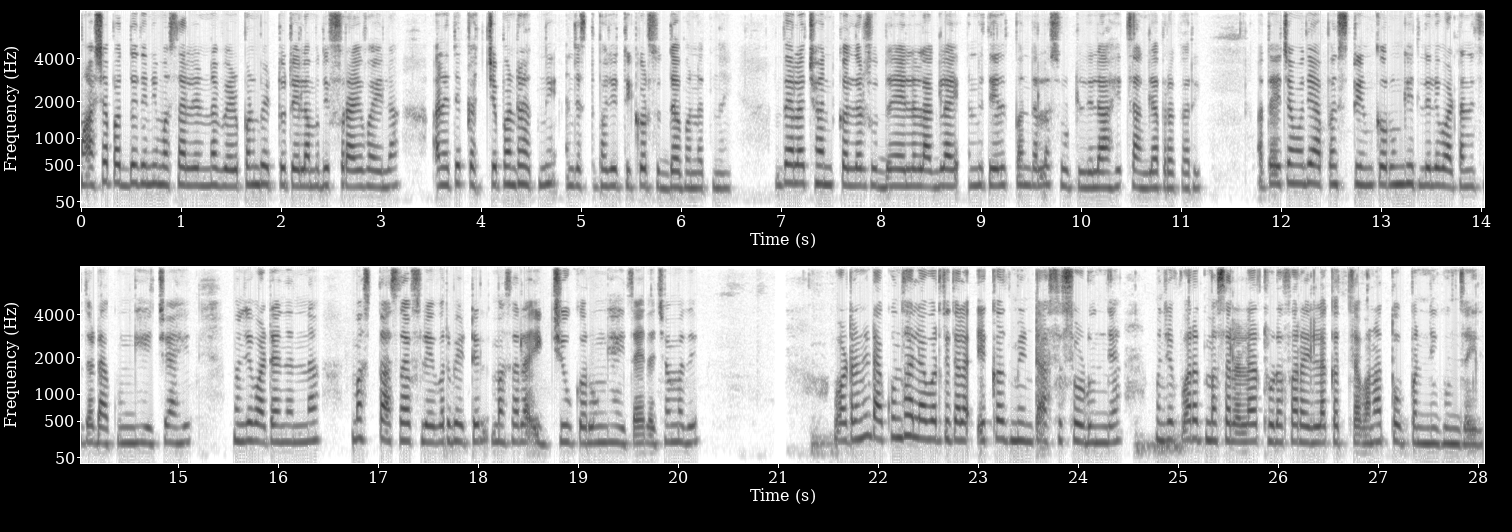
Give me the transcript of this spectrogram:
मग अशा पद्धतीने मसाल्यांना वेळ पण भेटतो तेलामध्ये फ्राय व्हायला आणि ते कच्चे पण राहत नाही आणि जास्त भाजी तिखटसुद्धा बनत नाही. त्याला छान कलरसुद्धा यायला लागला आहे आणि तेल पण त्याला सुटलेलं आहे चांगल्या प्रकारे. आता याच्यामध्ये आपण स्टीम करून घेतलेले वाटाणेसुद्धा टाकून घ्यायचे आहेत. म्हणजे वाटाण्यांना मस्त असा फ्लेवर भेटेल. मसाला एकजीव करून घ्यायचा आहे त्याच्यामध्ये. वाटाणे टाकून झाल्यावरती त्याला एकच मिनटं असं सोडून द्या. म्हणजे परत मसाल्याला थोडाफार राहिलेला कच्चापणा तो पण निघून जाईल.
